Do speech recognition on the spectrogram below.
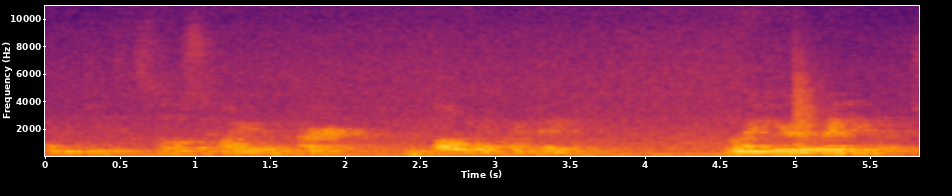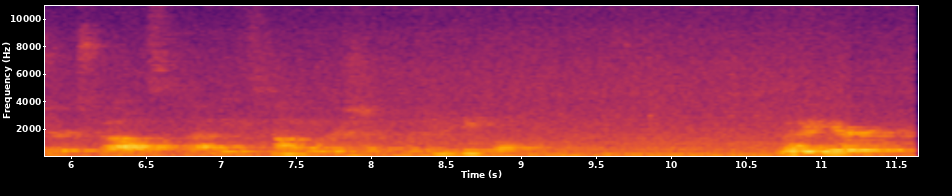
holding Jesus close to my open heart and following my faith. When I hear the ringing of the church bells, that means come to worship with you people. When I hear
